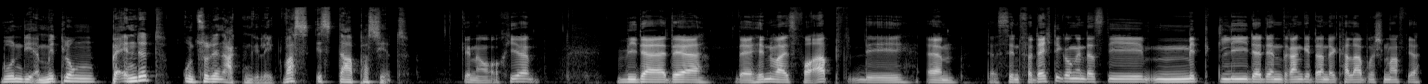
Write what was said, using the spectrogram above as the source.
wurden die Ermittlungen beendet und zu den Akten gelegt. Was ist da passiert? Genau, auch hier wieder der, der Hinweis vorab, die, ähm, das sind Verdächtigungen, dass die Mitglieder den Drangetan der kalabrischen Mafia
